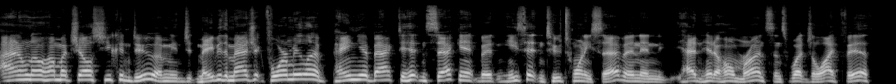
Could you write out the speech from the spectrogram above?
I don't know how much else you can do. I mean, maybe the magic formula, Pena back to hitting second, but he's hitting 227 and hadn't hit a home run since what, July 5th.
